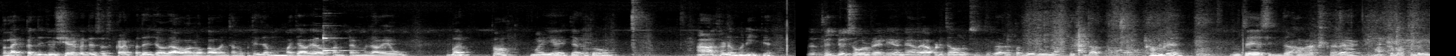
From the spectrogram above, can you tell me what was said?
તો લાઈક કરી દેજો શેર કરી દેજો સબસ્ક્રાઈબ કરી દેજો. હવે આવા લોકો આવવાનું ચાલુ કરી દેજો. મજા આવે એવો કન્ટેન્ટ મજા આવે એવું. બસ, તો મળીએ અત્યારે તો હા સડે મળી ત્યાં થઈ ગયો છે ઓલરેડી અને હવે આપણે જવાનું છે ઘરે, તો બે નાખી સીધા ખંભે. જઈએ સીધા હવે ઘરે. આખું બાકી બધું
